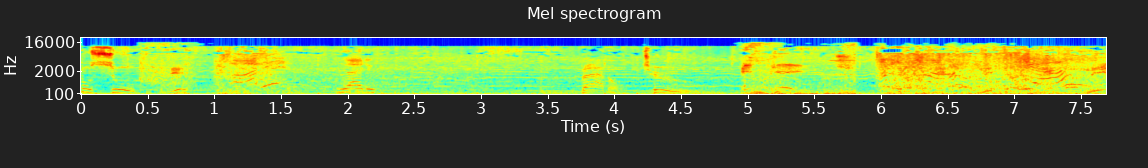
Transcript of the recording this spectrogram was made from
らもう一勝負ね悪く Battle 2. Engage! ダ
